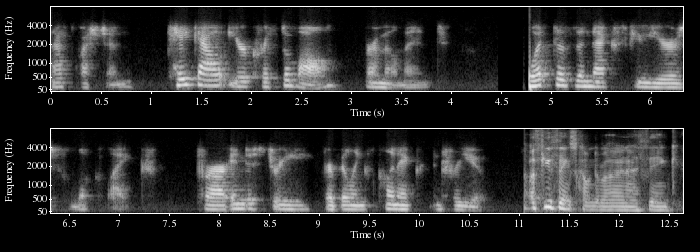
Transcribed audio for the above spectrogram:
Last question. Take out your crystal ball for a moment. What does the next few years look like for our industry, for Billings Clinic, and for you? A few things come to mind, I think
